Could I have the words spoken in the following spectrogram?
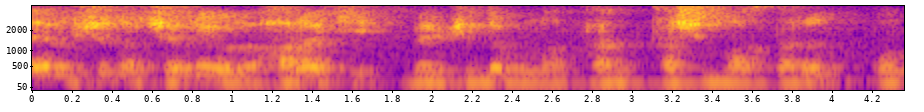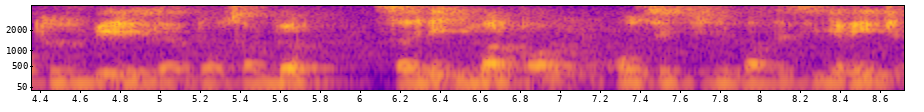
Eruş'un çevre yolu Haraki mevkinde bulunan ta- taşınmazların 31 ile 94 sayılı imar kanunu 18. maddesi gereğince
